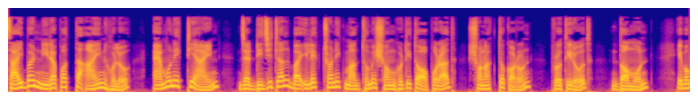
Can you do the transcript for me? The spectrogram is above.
সাইবার নিরাপত্তা আইন হল এমন একটি আইন যা ডিজিটাল বা ইলেকট্রনিক মাধ্যমে সংঘটিত অপরাধ, শনাক্তকরণ, প্রতিরোধ, দমন এবং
